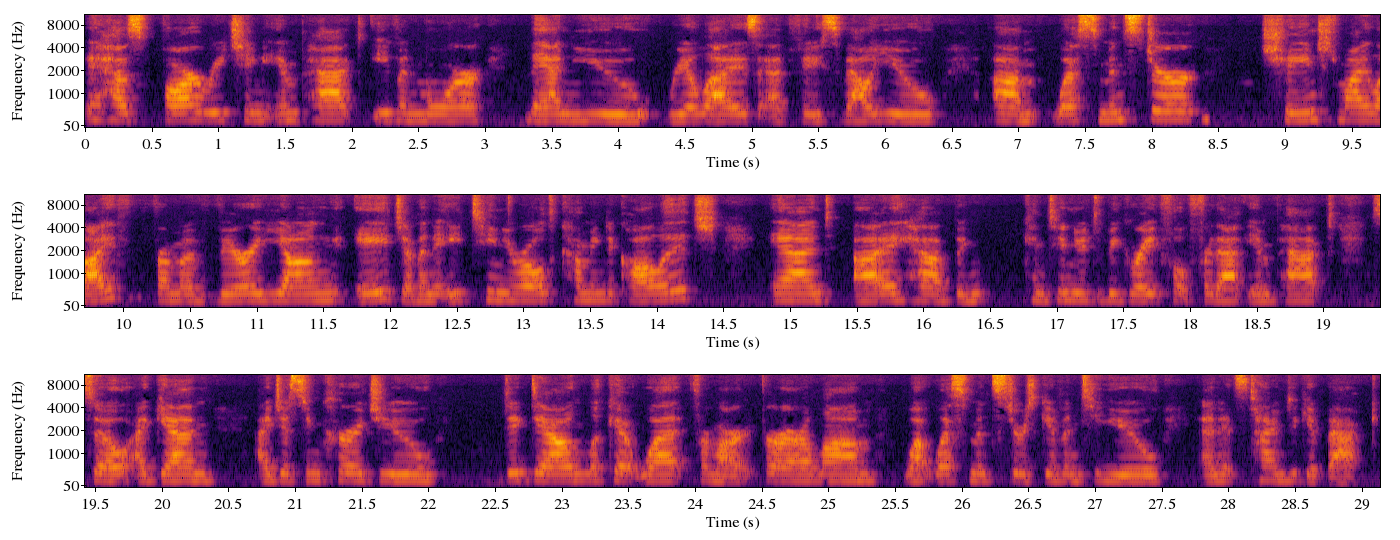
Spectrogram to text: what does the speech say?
It has far-reaching impact, even more than you realize at face value. Um, Westminster changed my life from a very young age of an 18 year old coming to college. And I have been continued to be grateful for that impact. So again, I just encourage you dig down, look at what from our for our alum, what Westminster's given to you, and it's time to give back.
